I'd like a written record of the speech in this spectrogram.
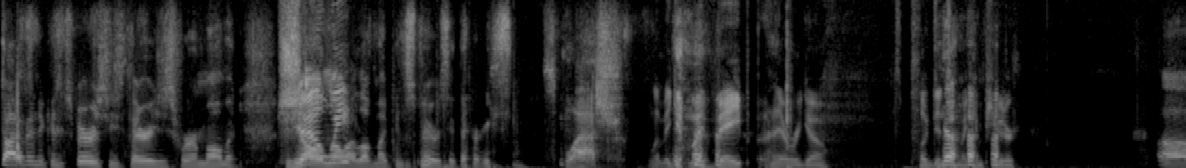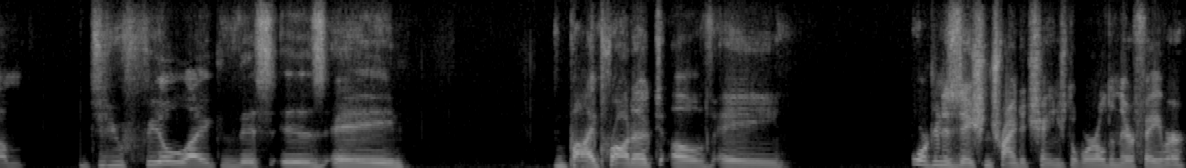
dive into conspiracy theories for a moment. Shall y'all know we? i love my conspiracy theories Splash. Let me get my vape. There we go. It's plugged into my computer. um, do you feel like this is a byproduct of a organization trying to change the world in their favor?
